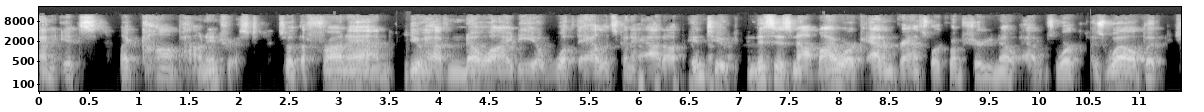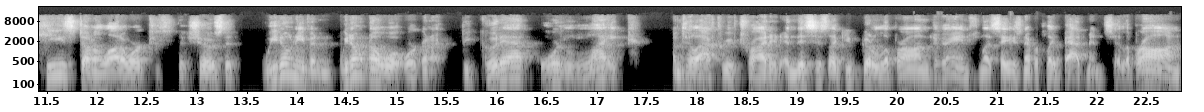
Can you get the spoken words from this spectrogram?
And it's like compound interest. So at the front end, you have no idea what the hell it's going to add up into. And this is not my work, Adam Grant's work. I'm sure you know Adam's work as well, but he's done a lot of work that shows that we don't even we don't know what we're going to be good at or like until after we've tried it. And this is like you go to lebron james and let's say he's never played badminton say lebron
